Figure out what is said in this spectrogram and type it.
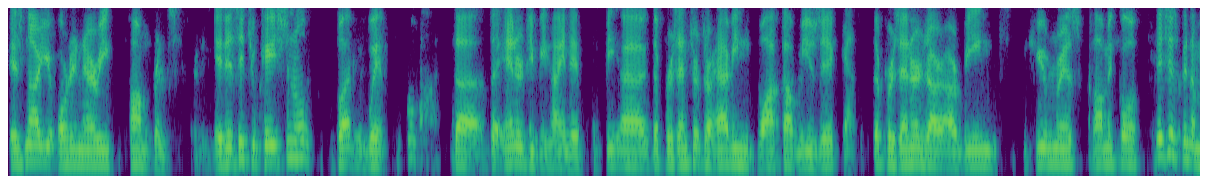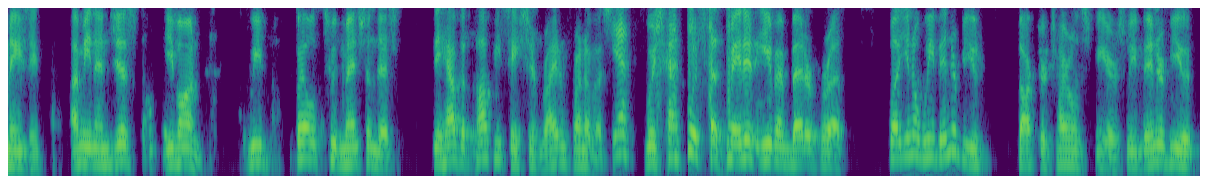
It's not your ordinary conference. It is educational, but with the the energy behind it. Uh, the presenters are having walkout music. Yeah. The presenters are are being humorous, comical. It's just been amazing. I mean, and just Yvonne, we failed to mention this. They have the coffee station right in front of us Yes. which which has made it even better for us. But you know, we've interviewed Dr. Tyrone Spears, we've interviewed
